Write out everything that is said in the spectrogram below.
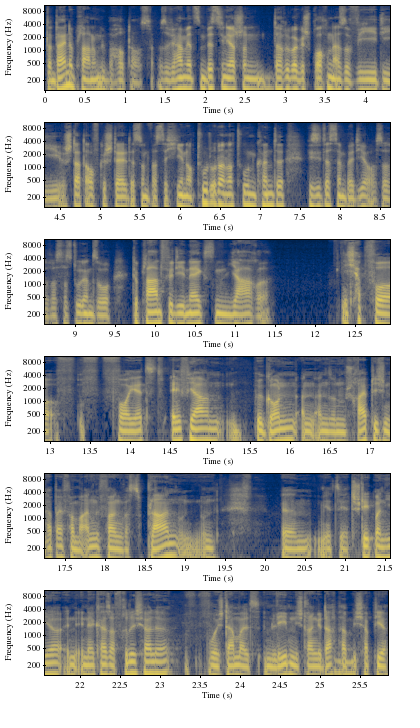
dann deine Planung überhaupt aus? Also wir haben jetzt ein bisschen ja schon darüber gesprochen, also wie die Stadt aufgestellt ist und was sich hier noch tut oder noch tun könnte. Wie sieht das denn bei dir aus? Also was hast du denn so geplant für die nächsten Jahre? Ich habe vor vor jetzt elf Jahren begonnen an, an so einem Schreibtisch und habe einfach mal angefangen, was zu planen und, und ähm, jetzt, jetzt steht man hier in, in der Kaiser Friedrich Halle, wo ich damals im Leben nicht dran gedacht mhm. habe. Ich habe hier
